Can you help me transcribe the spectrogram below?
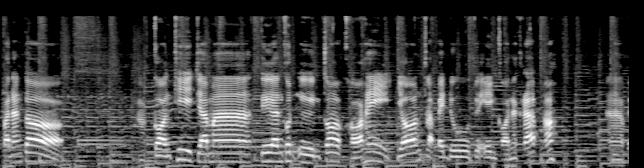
เพราะนั้นก็ก่อนที่จะมาเตือนคนอื่นก็ขอให้ย้อนกลับไปดูตัวเองก่อนนะครับเนาะไป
